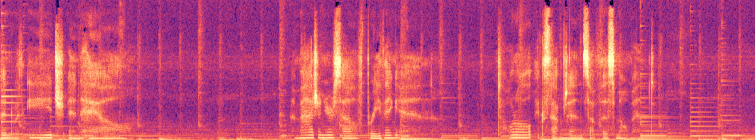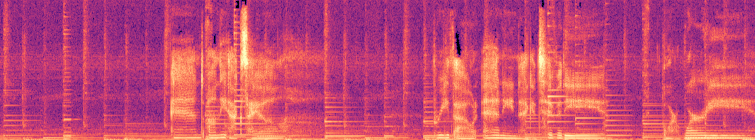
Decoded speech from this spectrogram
And with each inhale, imagine yourself breathing in total acceptance of this moment. And on the exhale, breathe out any negativity or worry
